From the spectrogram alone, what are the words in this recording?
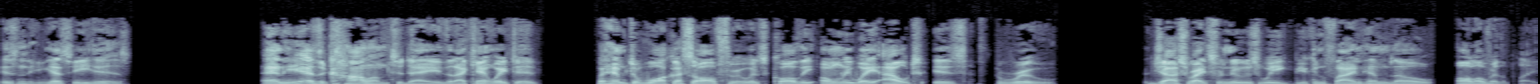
isn't he? Yes, he is. And he has a column today that I can't wait to for him to walk us all through. It's called The Only Way Out is Through. Josh writes for Newsweek. You can find him, though, all over the place.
